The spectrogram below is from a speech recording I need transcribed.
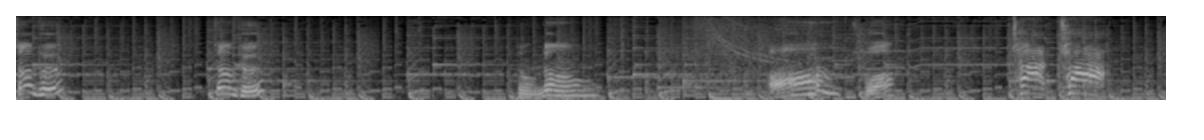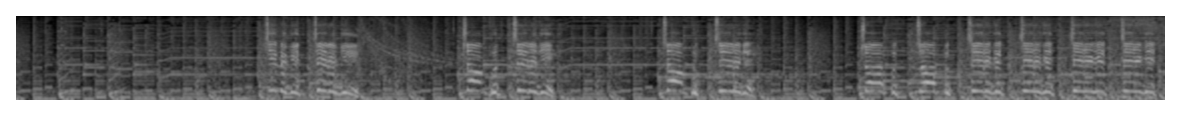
점프. 점프. 동동. 아 좋아. 차차. 찌르기 찌르기. 점프 찌르기. 점프 찌르기. 점프 점프 찌르기 찌르기 찌르기 찌르기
